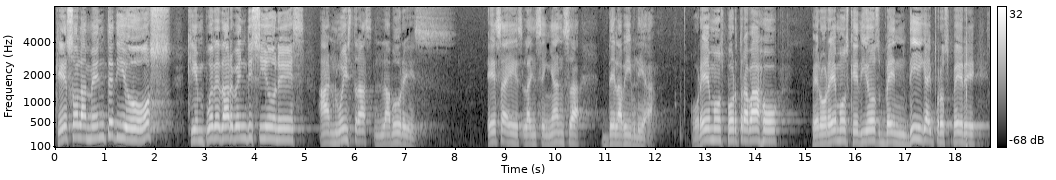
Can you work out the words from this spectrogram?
que solamente Dios quien puede dar bendiciones a nuestras labores. Esa es la enseñanza de la Biblia. Oremos por trabajo pero oremos que Dios bendiga y prospere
